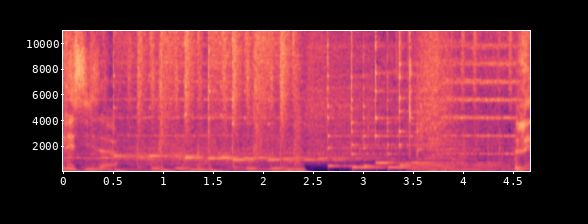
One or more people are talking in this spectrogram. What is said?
Il est 6 heures. Les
